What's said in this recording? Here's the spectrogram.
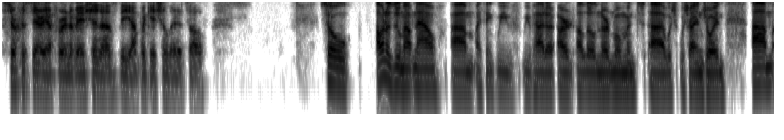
surface area for innovation as the application layer itself. So I want to zoom out now. Um, I think we've we've had a, our, a little nerd moment, uh, which which I enjoyed. Um,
